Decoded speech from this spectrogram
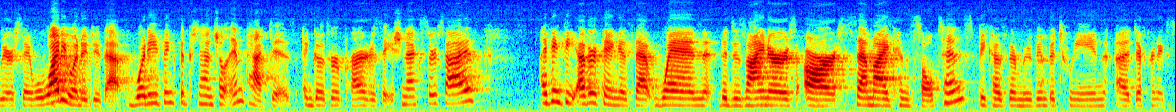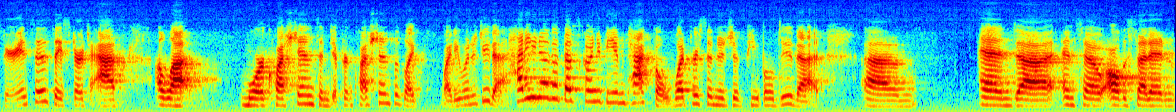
we were saying, well, why do you want to do that? What do you think the potential impact is? And go through a prioritization exercise. I think the other thing is that when the designers are semi-consultants, because they're moving between uh, different experiences, they start to ask a lot more questions and different questions of like, why do you want to do that? How do you know that that's going to be impactful? What percentage of people do that? Um, and, uh, and so all of a sudden,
